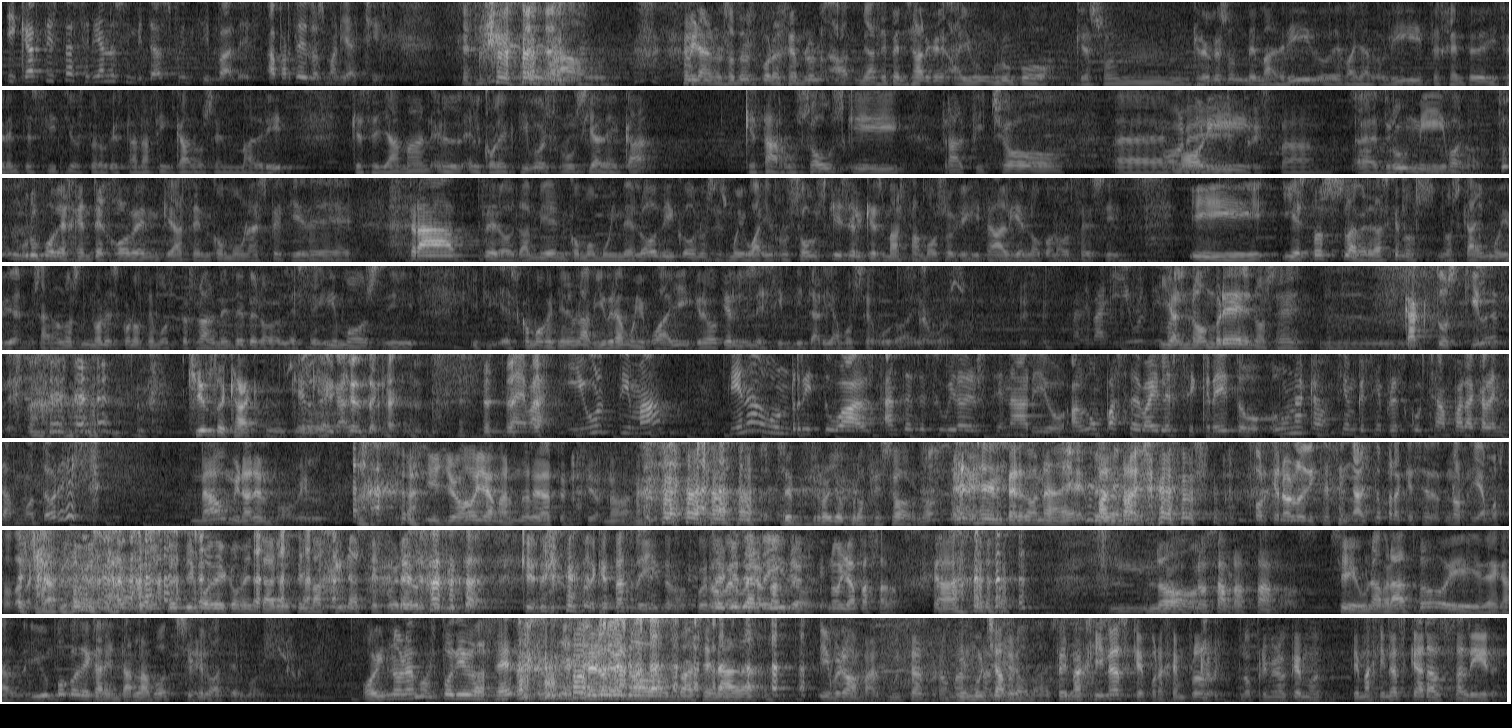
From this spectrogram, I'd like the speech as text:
¿Y qué artistas serían los invitados principales? Aparte de los mariachis. Oh, wow. Mira, nosotros, por ejemplo, a- me hace pensar que hay un grupo que son, creo que son de Madrid o de Valladolid, gente de diferentes sitios, pero que están afincados en Madrid, que se llaman, el, el colectivo es Rusia DK, que está Rusowski, Ralficho, eh, Mori, Mori, eh, Drumi, bueno, un grupo de gente joven que hacen como una especie de trap, pero también como muy melódico, no sé, es muy guay. Rusowski es el que es más famoso, que quizá alguien lo conoce, sí. Y, y estos, la verdad es que nos, nos caen muy bien, o sea, no, los- no les conocemos personalmente, pero les seguimos y, y es como que tienen una vibra muy guay y creo que les invitaríamos seguro a Seguro. estos. Sí, sí. Vale, va. Y. Y el nombre, no sé, mm, Cactus Killer. Kill the Cactus. Kill the Kill the Cactus. Vale, va. Y última, ¿tiene algún ritual antes de subir al escenario? ¿Algún paso de baile secreto? ¿O una canción que siempre escuchan para calentar motores? Now mirar el móvil. y yo llamándole la atención. No, no. De rollo profesor, ¿no? Perdona, ¿eh? Pero- Pantalla. ¿Por qué no lo dices en alto para que nos riamos toda la Exacto, clase? exacto, este tipo de comentarios. ¿Te imaginas que fuera El ¿De qué te has reído? ¿Puedo ¿De qué te verlo has reído? también? No, ya ha pasado. Ah, No. Nos abrazamos. Sí, un abrazo y venga, y un poco de calentar la voz sí que lo hacemos. Hoy no lo hemos podido hacer, espero que no pase nada. Y bromas, muchas bromas. Y mucha también. broma, ¿Te sí. imaginas que, por ejemplo, lo primero que hemos. ¿Te imaginas que ahora al salir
